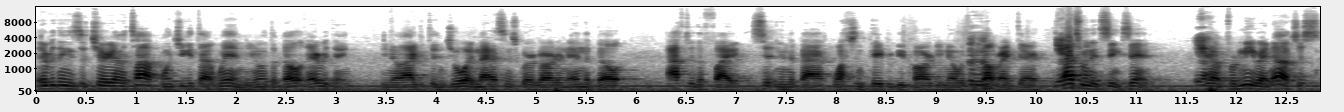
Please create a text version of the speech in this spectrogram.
everything is a cherry on the top once you get that win. You know the belt and everything. You know I get to enjoy Madison Square Garden and the belt after the fight, sitting in the back watching the pay per view card. You know with the belt right there. Mm-hmm. Yeah. That's when it sinks in. Yeah. You know, for me right now, it's just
